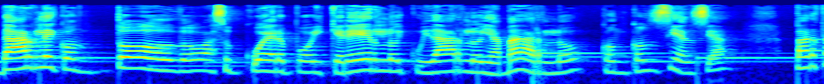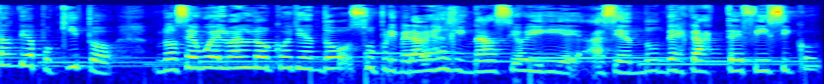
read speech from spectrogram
darle con todo a su cuerpo y quererlo y cuidarlo y amarlo con conciencia, partan de a poquito, no se vuelvan locos yendo su primera vez al gimnasio y haciendo un desgaste físico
